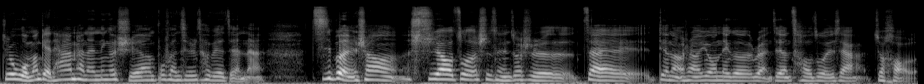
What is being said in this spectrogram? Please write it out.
就是我们给他安排的那个实验部分其实特别简单，基本上需要做的事情就是在电脑上用那个软件操作一下就好了，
